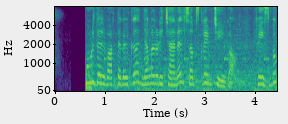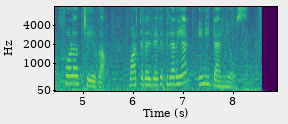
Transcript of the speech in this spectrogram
കൂടുതൽ വാർത്തകൾക്ക് ഞങ്ങളുടെ ചാനൽ സബ്സ്ക്രൈബ് ചെയ്യുക ഫേസ്ബുക്ക് ഫോളോ അപ്പ് ചെയ്യുക. വാർത്തകൾ വേഗത്തിലറിയാൻ എനി ടൈം ന്യൂസ്.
